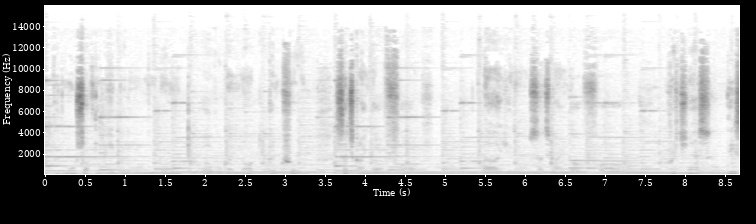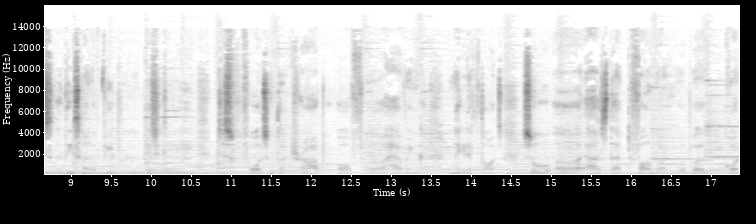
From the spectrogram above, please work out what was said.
with most of the people who don't uh, who cannot control such kind of uh, uh, you know such kind of uh, richness these these kind of people basically just falls into the trap of uh, having negative thoughts. So uh, as that farmer got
